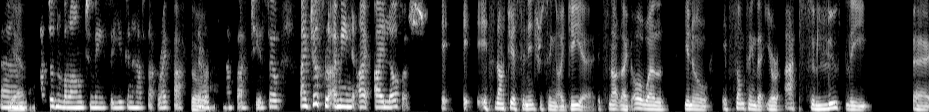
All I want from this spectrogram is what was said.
Um, Yeah. That doesn't belong to me, so you can have that right back. So- that back to you. So I just, I mean, I, I love it. it, it, it's not just an interesting idea. It's not like, oh, well, you know, it's something that you're absolutely uh,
